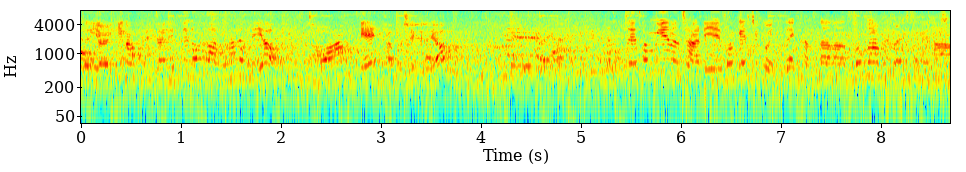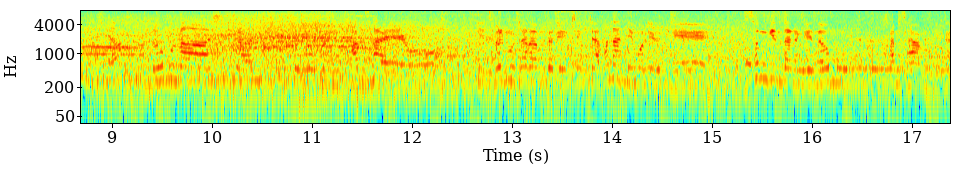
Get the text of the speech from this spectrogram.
그 열기가 굉장히 뜨겁다고 하는데요. 저와 함께 가보실까요? 현재 섬기는 자리에 서 계시고 있는데 간단한 소감을 말씀해 주시면요. 너무나 진짜 조금 감사해요. 이 젊은 사람들이 진짜 하나님을 이렇게 섬긴다는 게 너무 감사합니다.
